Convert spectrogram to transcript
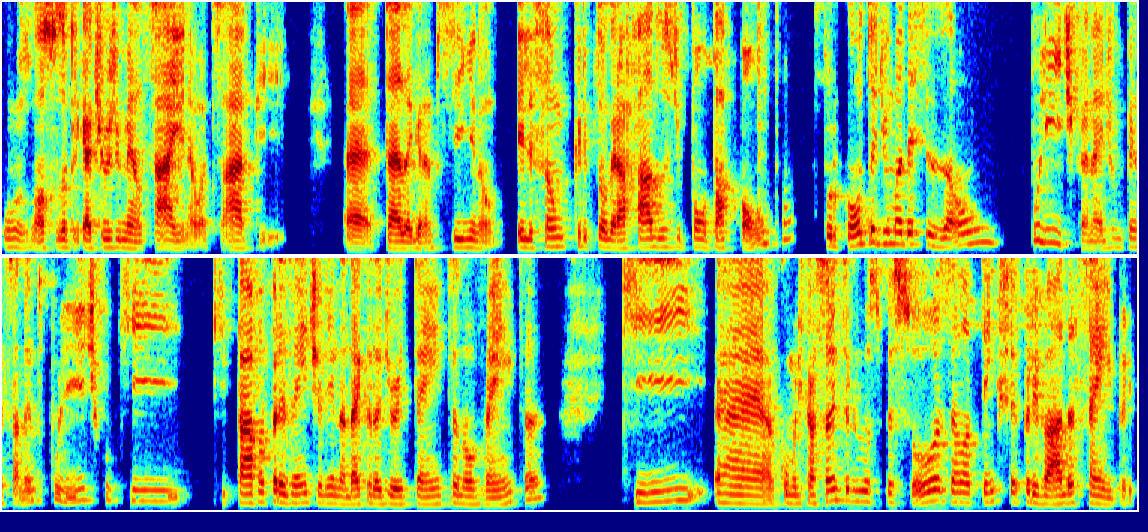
os nossos aplicativos de mensagem, né, WhatsApp, é, Telegram, Signal, eles são criptografados de ponta a ponta por conta de uma decisão política, né, de um pensamento político que que estava presente ali na década de 80, 90, que é, a comunicação entre duas pessoas ela tem que ser privada sempre.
